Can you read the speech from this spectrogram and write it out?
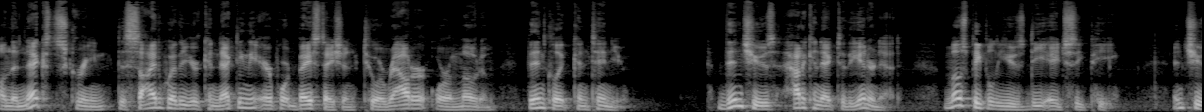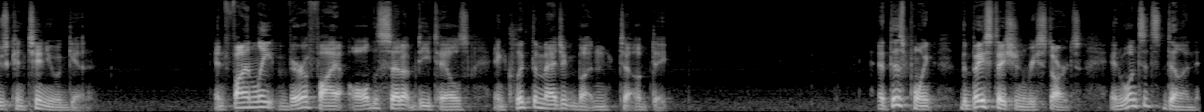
On the next screen, decide whether you're connecting the AirPort base station to a router or a modem, then click Continue. Then choose how to connect to the internet. Most people use DHCP, and choose Continue again. And finally, verify all the setup details and click the magic button to update. At this point, the base station restarts, and once it's done,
